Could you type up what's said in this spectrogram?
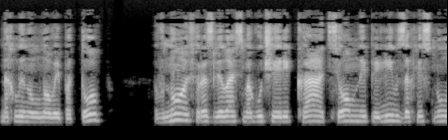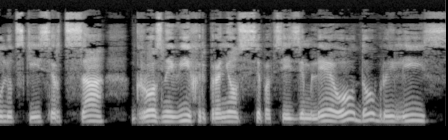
Нахлынул новый потоп, вновь разлилась могучая река, темный прилив захлестнул людские сердца, грозный вихрь пронесся по всей земле, о, добрый лис!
